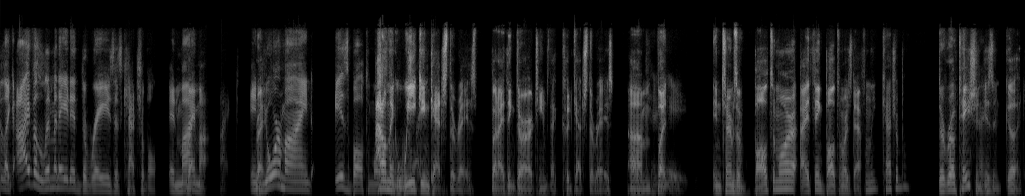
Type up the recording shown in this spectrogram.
Like I've eliminated the Rays as catchable in my Right. mind. In Right. your mind, is Baltimore? I don't think we play? can catch the Rays, but I think there are teams that could catch the Rays. Um, but in terms of Baltimore, I think Baltimore is definitely catchable. Their rotation Okay. isn't good.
